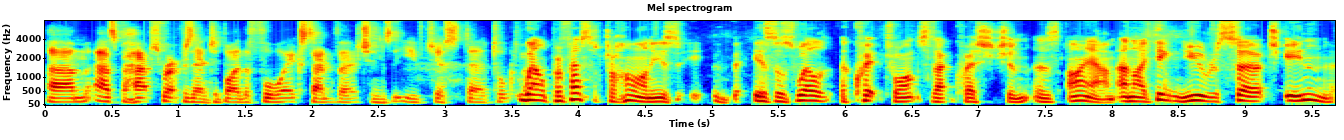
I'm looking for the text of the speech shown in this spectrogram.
um, as perhaps represented by the four extant versions that you've just talked about?" Well, Professor Treharne is is as well equipped to answer that question as I am, and I think new research in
